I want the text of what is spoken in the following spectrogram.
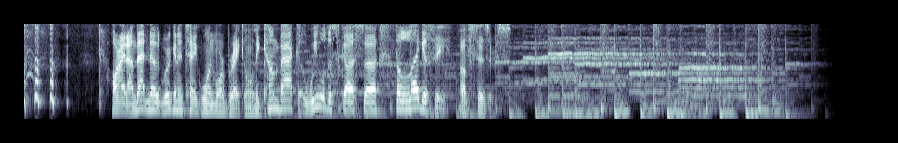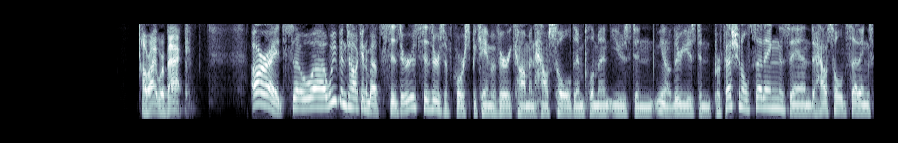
All right, on that note, we're going to take one more break. And when we come back, we will discuss uh, the legacy of scissors. All right, we're back. All right, so uh, we've been talking about scissors. Scissors, of course, became a very common household implement used in, you know, they're used in professional settings and household settings.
